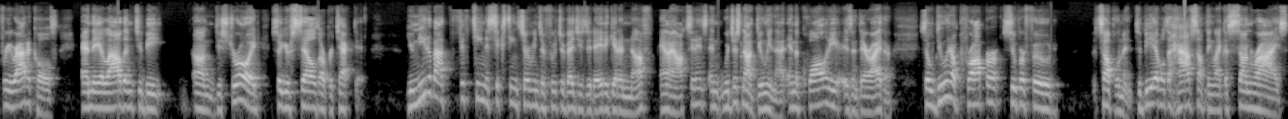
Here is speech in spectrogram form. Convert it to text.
free radicals and they allow them to be um, destroyed so your cells are protected. You need about 15 to 16 servings of fruits or veggies a day to get enough antioxidants, and we're just not doing that. And the quality isn't there either. So, doing a proper superfood supplement to be able to have something like a sunrise,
